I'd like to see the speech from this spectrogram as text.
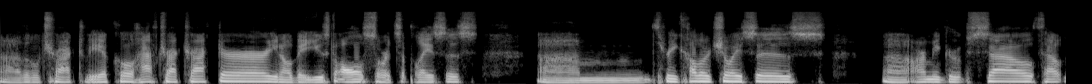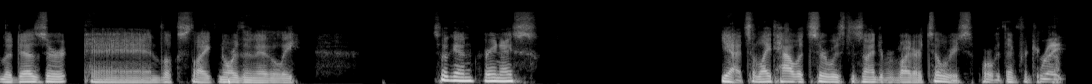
uh, little tracked vehicle, half track tractor. You know, they used all sorts of places. Um, three color choices. Uh, Army Group South out in the desert, and looks like Northern Italy. So again, very nice. Yeah, it's a light howitzer was designed to provide artillery support with infantry. Right.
